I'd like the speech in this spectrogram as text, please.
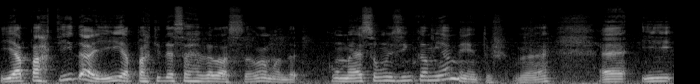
E a partir daí, a partir dessa revelação, Amanda, começam os encaminhamentos, né? É, e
